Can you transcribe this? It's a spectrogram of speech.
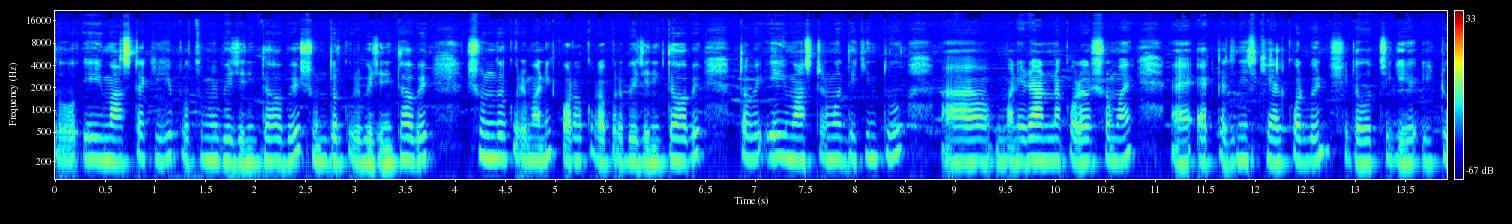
তো এই মাছটাকে প্রথমে ভেজে নিতে হবে, সুন্দর করে ভেজে নিতে হবে। সুন্দর করে মানে কড়া কড়া করে ভেজে নিতে হবে। তবে এই মাছটার মধ্যে কিন্তু মানে রান্না করার সময় একটা জিনিস খেয়াল করবেন, সেটা হচ্ছে গিয়ে একটু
